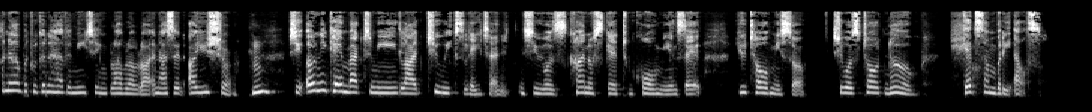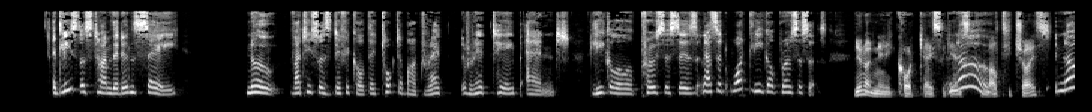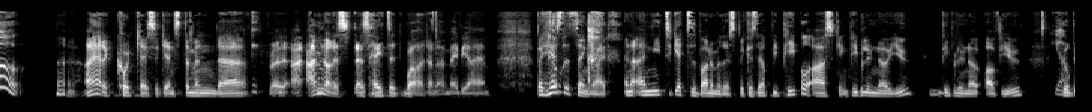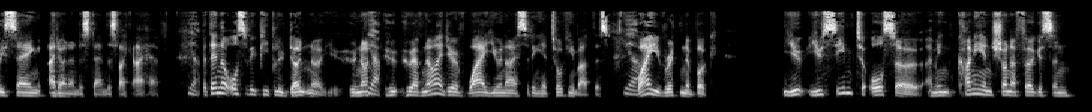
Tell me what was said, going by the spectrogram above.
Oh no, but we're going to have a meeting, blah, blah, blah. And I said, are you sure? Hmm? She only came back to me like two weeks later and she was kind of scared to call me and say, you told me so. She was told, no, get somebody else. At least this time they didn't say, no, Vatis was difficult. They talked about red, red tape and legal processes. And I said, what legal processes? You're not in any court case against No. multi-choice. No. No. I had a court case against them, and uh, I, I'm not as as hated. Well, I don't know. Maybe I am. But here's the thing, right? And I need to get to the bottom of this because there'll be people asking, people who know you, people who know of you, Yeah. who'll be saying, "I don't understand this," like I have. Yeah. But then there'll also be people who don't know you, who not Yeah. who who have no idea of why you and I are sitting here talking about this. Yeah. Why you've written a book. You you seem to also, I mean, Connie and Shona Ferguson,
